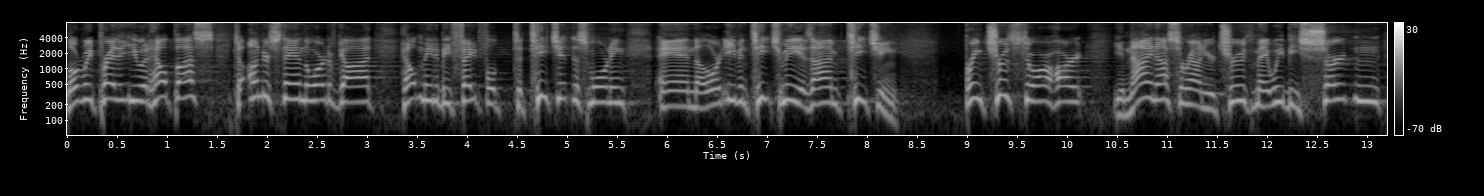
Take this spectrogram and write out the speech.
Lord, we pray that you would help us to understand the Word of God. Help me to be faithful to teach it this morning. And uh, Lord, even teach me as I'm teaching. Bring truths to our heart. Unite us around your truth. May we be certain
